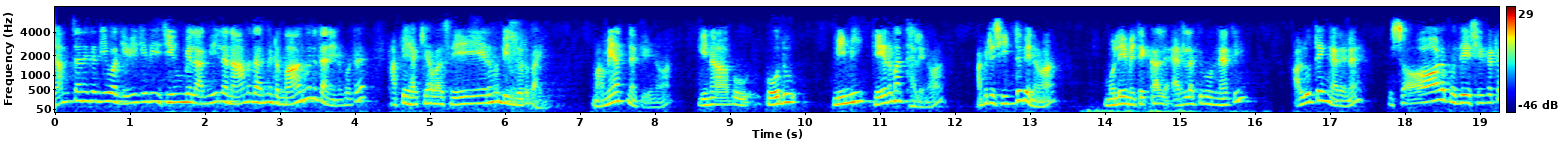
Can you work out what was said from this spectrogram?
යම් තැනකදීව ගෙවි ගෙවි සියුම් වෙලා ගිහිල්ලා නාම ධර්මයට මාරු වෙන තැන එනකොට අපේ හැකියාව සේරම බිඳුවට පයින්. මමයක් නැති වෙනවා. ගිනාපු පොදු මිමි තේරමත් හැලෙනවා. අපිට සිද්ධ වෙනවා මොලේ මෙතෙක්කල් ඇරලා තිබුණ නැති අලුතෙන් ඇරෙන විශාල ප්‍රදේශයකට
